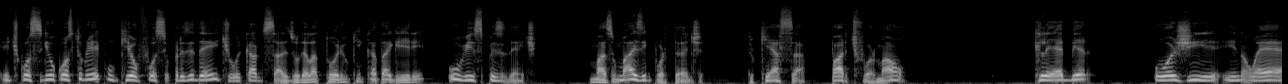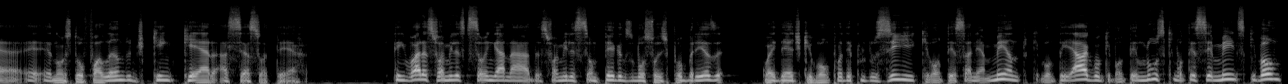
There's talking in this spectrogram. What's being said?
A gente conseguiu construir com que eu fosse o presidente, o Ricardo Salles o relator e o Kim Kataguiri o vice-presidente. Mas o mais importante do que essa parte formal, Kleber hoje, e não é, é- eu não estou falando de quem quer acesso à terra. Tem várias famílias que são enganadas, famílias que são pegas dos bolsões de pobreza, com a ideia de que vão poder produzir, que vão ter saneamento, que vão ter água, que vão ter luz, que vão ter sementes, que vão.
